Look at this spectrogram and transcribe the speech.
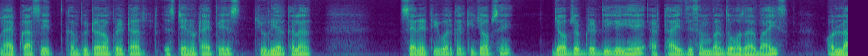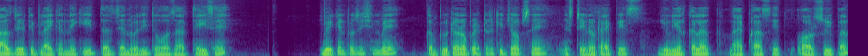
नायब कासिद, computer operator, stenotypist, junior clerk, sanitary worker की जॉब्स हैं। जॉब्स अपडेट दी गई है 28 दिसंबर 2022 और लास्ट डेट अप्लाई करने की 10 जनवरी 2023 है। वेकेंट पोजीशन में कंप्यूटर ऑपरेटर की जॉब्स हैं स्टेनोटाइपिस्ट जूनियर क्लर्क नायब कासिद और स्वीपर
